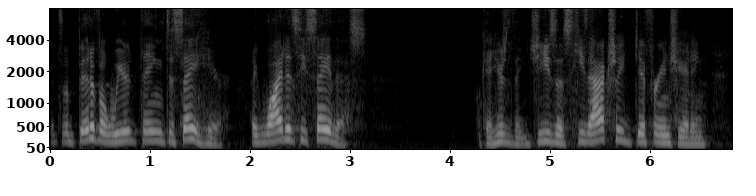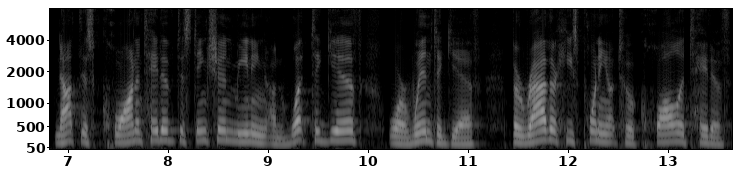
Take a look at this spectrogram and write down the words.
It's a bit of a weird thing to say here. Like, why does he say this? Okay, here's the thing Jesus, he's actually differentiating not this quantitative distinction, meaning on what to give or when to give, but rather he's pointing out to a qualitative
